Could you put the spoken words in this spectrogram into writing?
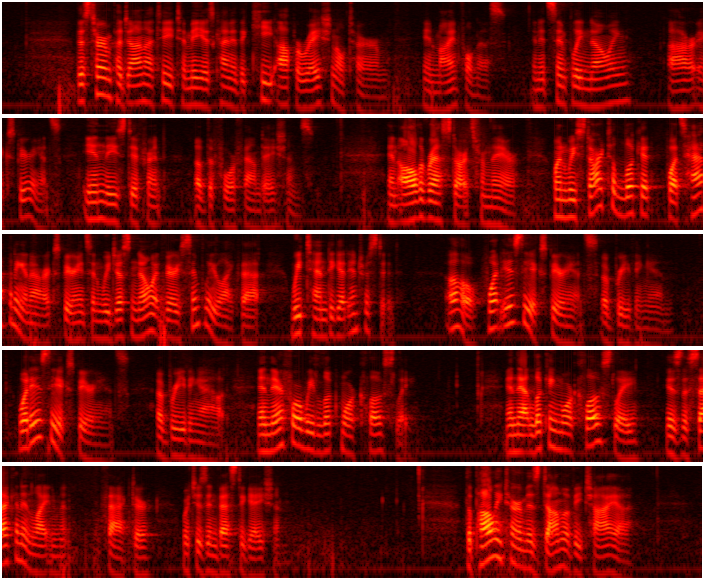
This term pajanati to me is kind of the key operational term in mindfulness. And it's simply knowing our experience in these different of the four foundations. And all the rest starts from there. When we start to look at what's happening in our experience and we just know it very simply like that, we tend to get interested. Oh, what is the experience of breathing in? What is the experience of breathing out? And therefore, we look more closely. And that looking more closely is the second enlightenment factor, which is investigation. The Pali term is Dhammavichaya,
